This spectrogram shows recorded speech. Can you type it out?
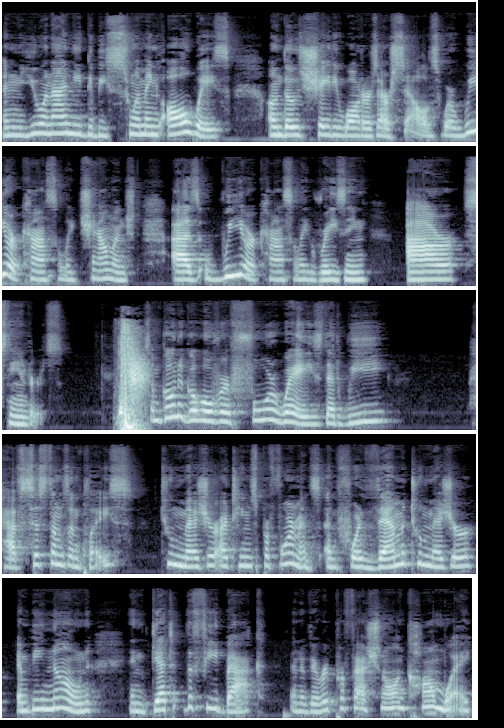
And you and I need to be swimming always on those shady waters ourselves, where we are constantly challenged as we are constantly raising our standards. So I'm going to go over four ways that we have systems in place to measure our team's performance and for them to measure and be known and get the feedback in a very professional and calm way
